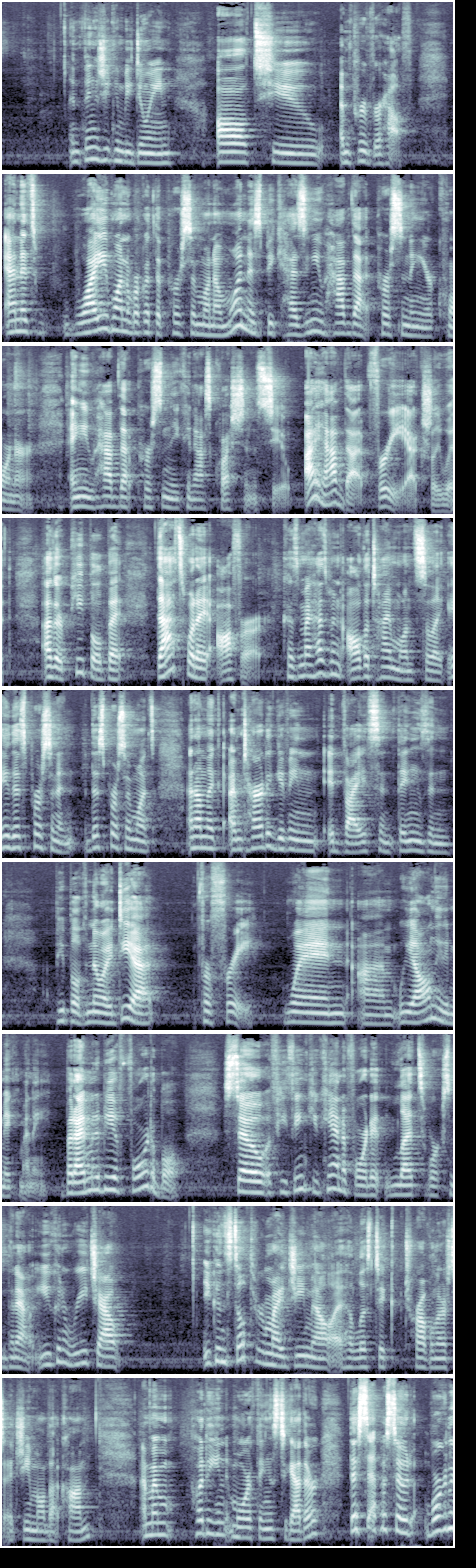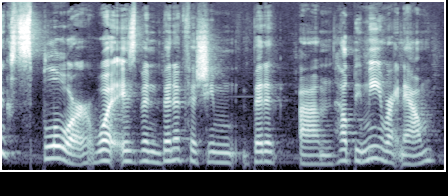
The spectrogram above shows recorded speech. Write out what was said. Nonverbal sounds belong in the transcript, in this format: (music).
and things you can be doing all to improve your health and it's why you want to work with the person one on one is because you have that person in your corner and you have that person that you can ask questions to. I have that free actually with other people, but that's what I offer because my husband all the time wants to like, hey, this person and this person wants, and I'm like, I'm tired of giving advice and things, and people have no idea for free when um, we all need to make money. But I'm going to be affordable. So if you think you can't afford it, let's work something out. You can reach out you can still through my Gmail at holistictravelnurse at gmail.com. I'm putting more things together. This episode, we're going to explore what has been benefiting, um, helping me right now.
